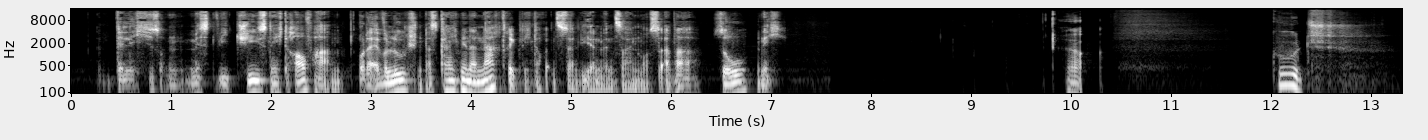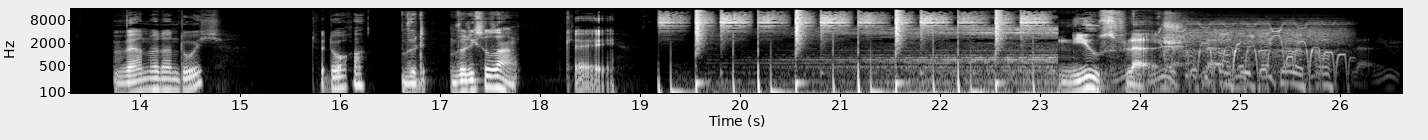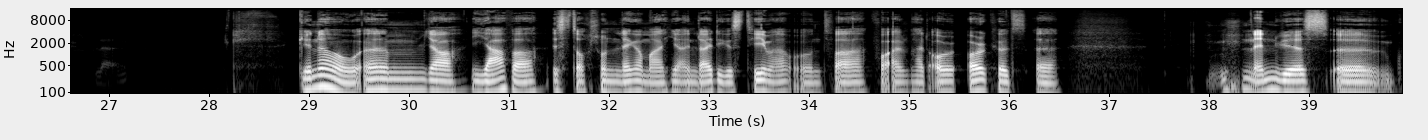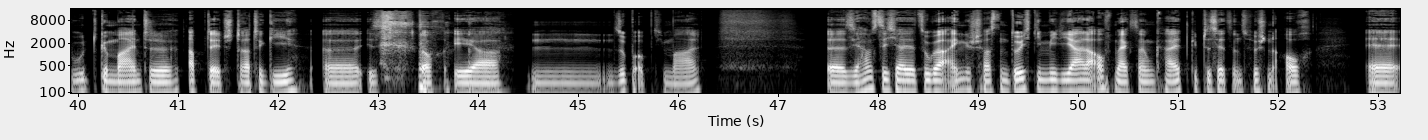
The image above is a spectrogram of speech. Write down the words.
will ich so ein Mist wie Cheese nicht drauf haben oder Evolution. Das kann ich mir dann nachträglich noch installieren, wenn es sein muss, aber so nicht. Ja. Gut. Wären wir dann durch? Fedora? Würde, würde ich so sagen. Okay. Newsflash. Genau, ähm, ja, Java ist doch schon länger mal hier ein leidiges Thema und zwar vor allem halt Or Oracles, äh, nennen wir es äh, gut gemeinte Update-Strategie, äh, ist doch eher mh, suboptimal. Äh, sie haben sich ja jetzt sogar eingeschossen. Durch die mediale Aufmerksamkeit gibt es jetzt inzwischen auch äh,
